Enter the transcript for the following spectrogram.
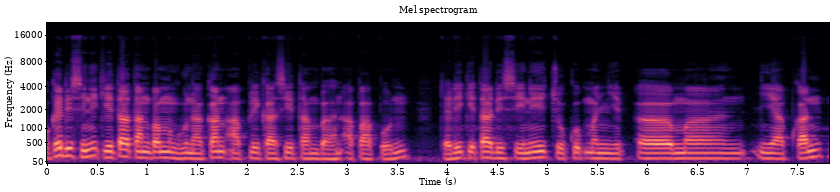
oke di sini kita tanpa menggunakan aplikasi tambahan apa pun. Jadi kita di sini cukup menyiap, eh, menyiapkan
